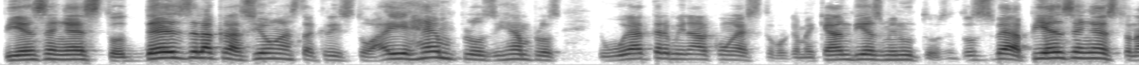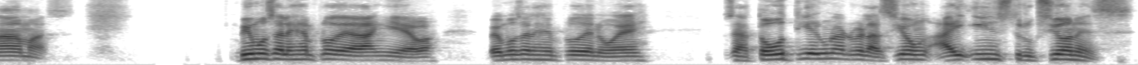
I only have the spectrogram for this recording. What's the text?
Piensen esto, desde la creación hasta Cristo. Hay ejemplos, ejemplos. Voy a terminar con esto porque me quedan 10 minutos. Entonces, vea, piensen esto nada más. Vimos el ejemplo de Adán y Eva, vemos el ejemplo de Noé. O sea, todo tiene una relación, hay instrucciones.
